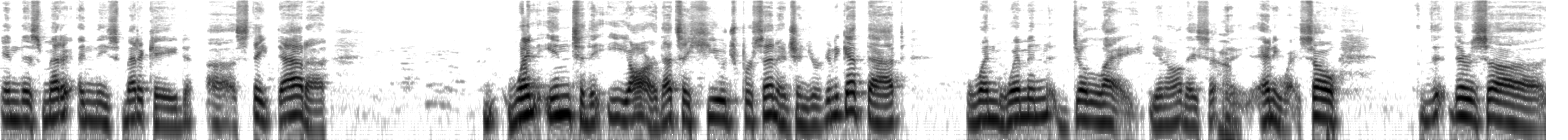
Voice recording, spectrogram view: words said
in this med- in these Medicaid uh, state data went into the ER. That's a huge percentage, and you're going to get that when women delay. You know, they say yeah. anyway. So th- there's uh,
